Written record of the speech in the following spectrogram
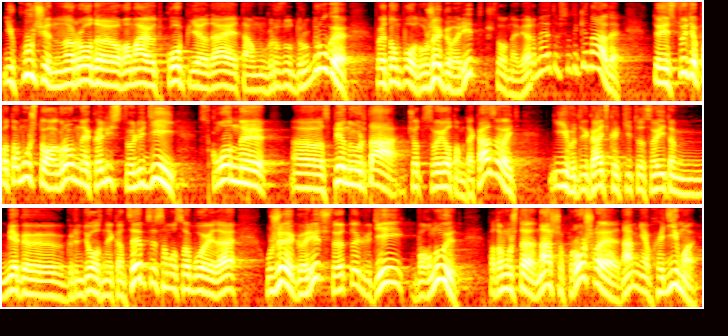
и куча народа ломают копья, да, и там грызут друг друга по этому поводу, уже говорит, что, наверное, это все-таки надо. То есть, судя по тому, что огромное количество людей склонны э, с пеной у рта что-то свое там доказывать, и выдвигать какие-то свои там мега грандиозные концепции, само собой, да, уже говорит, что это людей волнует, потому что наше прошлое нам необходимо.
